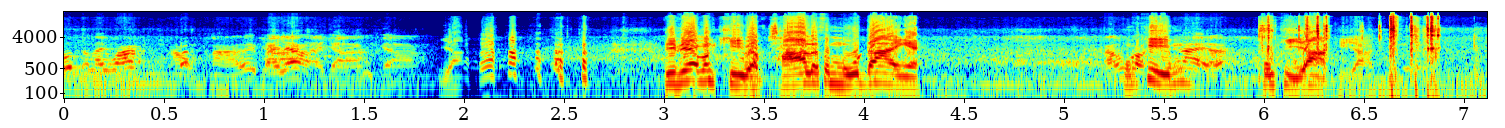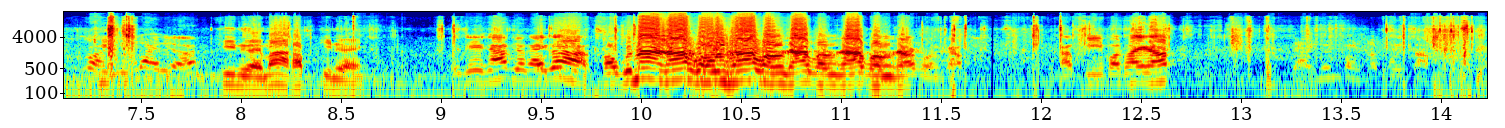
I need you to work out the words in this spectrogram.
รถอะไรวะเอาหาเฮ้ยไปแล้ว ยางยางยังทีเนี้ยมันขี่แบบช้าแล้วสมูทได้ไงเอา ผมก่อนขี่ได้เหรอผมขี่ยากขี่ยากก่อนขี่ได้เลยเหรอขี่เหนื่อยมากครับขี่เหนื่อยโอเคครับยังไงก็ขอบคุณมากครับขอบคุณครับขอบคุณครับขอบคุณครับขอบคุณครับขับขี่ปลอดภัยครับจ่ายเงินก่อนครับโทรศัพท์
